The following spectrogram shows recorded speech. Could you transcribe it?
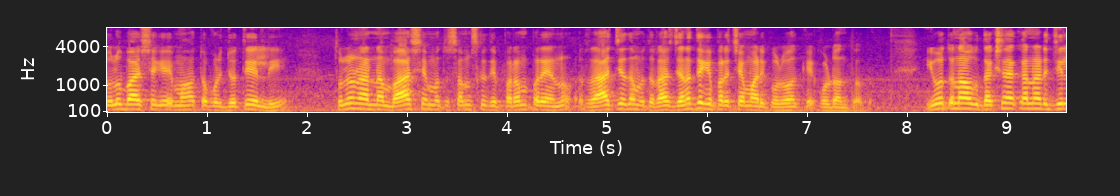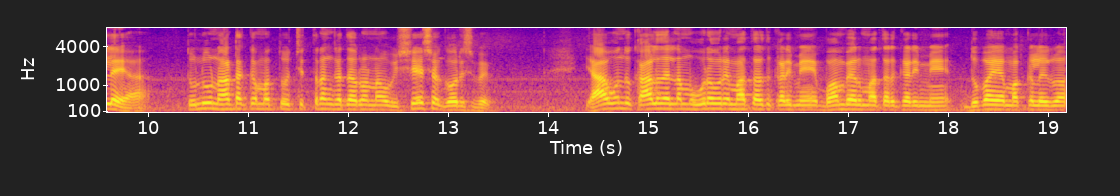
ತುಳು ಭಾಷೆಗೆ ಮಹತ್ವ ಕೊಡೋ ಜೊತೆಯಲ್ಲಿ ತುಳುನಾಡಿನ ಭಾಷೆ ಮತ್ತು ಸಂಸ್ಕೃತಿ ಪರಂಪರೆಯನ್ನು ರಾಜ್ಯದ ಮತ್ತು ರಾಜ್ಯ ಜನತೆಗೆ ಪರಿಚಯ ಮಾಡಿಕೊಳ್ಳುವಕ್ಕೆ ಕೊಡುವಂಥದ್ದು. ಇವತ್ತು ನಾವು ದಕ್ಷಿಣ ಕನ್ನಡ ಜಿಲ್ಲೆಯ ತುಳು ನಾಟಕ ಮತ್ತು ಚಿತ್ರರಂಗದವರನ್ನು ನಾವು ವಿಶೇಷ ಗೌರವಿಸಬೇಕು. ಯಾವ ಒಂದು ಕಾಲದಲ್ಲಿ ನಮ್ಮ ಊರವರೇ ಮಾತಾಡೋದು ಕಡಿಮೆ, ಬಾಂಬೆಯವರು ಮಾತಾಡೋದು ಕಡಿಮೆ, ದುಬೈಯ ಮಕ್ಕಳಿರುವ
